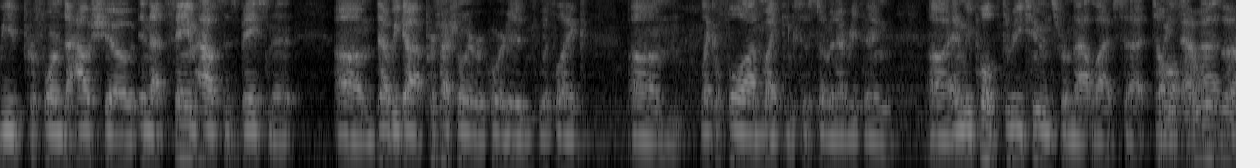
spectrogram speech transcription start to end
we performed a house show in that same house's basement um, that we got professionally recorded with like um, like a full on miking system and everything. Uh, and we pulled three tunes from that live set to Wait, also that was add uh,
